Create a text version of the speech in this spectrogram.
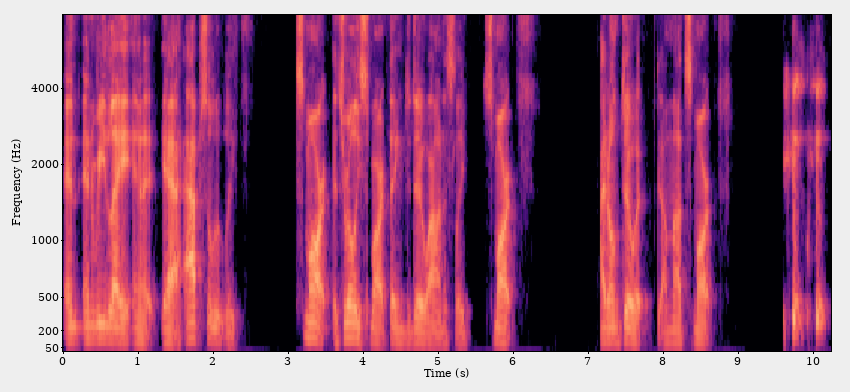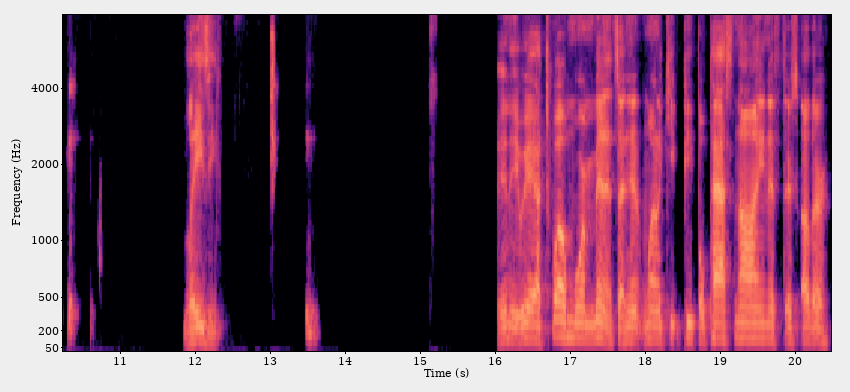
and and relay in it. Yeah, absolutely. Smart. It's really smart thing to do, honestly. Smart. I don't do it. I'm not smart. Lazy. Any, we got 12 more minutes. I didn't want to keep people past nine if there's other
